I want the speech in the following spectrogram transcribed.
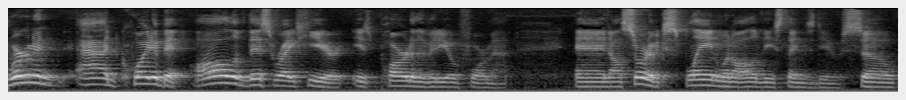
We're going to add quite a bit. All of this right here is part of the video format. And I'll sort of explain what all of these things do. So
